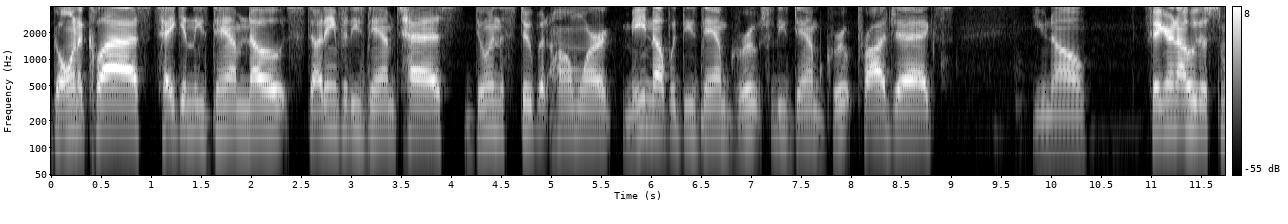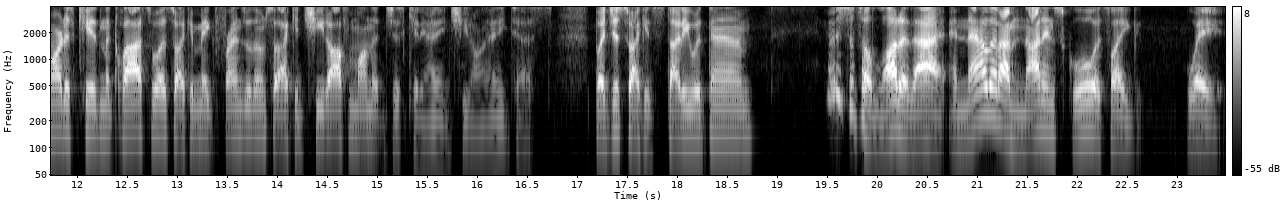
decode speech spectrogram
going to class, taking these damn notes, studying for these damn tests, doing the stupid homework, meeting up with these damn groups for these damn group projects, you know, figuring out who the smartest kid in the class was so I could make friends with them so I could cheat off them on the just kidding, I didn't cheat on any tests. But just so I could study with them. It was just a lot of that. And now that I'm not in school, it's like, wait,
